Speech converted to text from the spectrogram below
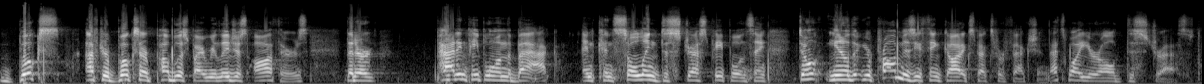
books after books are published by religious authors that are patting people on the back and consoling distressed people and saying, don't, you know, that your problem is you think God expects perfection. That's why you're all distressed.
